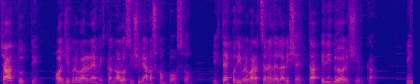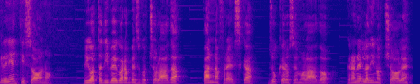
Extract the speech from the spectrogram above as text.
Ciao a tutti, oggi prepareremo il cannolo siciliano scomposto. Il tempo di preparazione della ricetta è di 2 ore circa. Gli ingredienti sono ricotta di pecora ben sgocciolata, panna fresca, zucchero semolato, granella di nocciole,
